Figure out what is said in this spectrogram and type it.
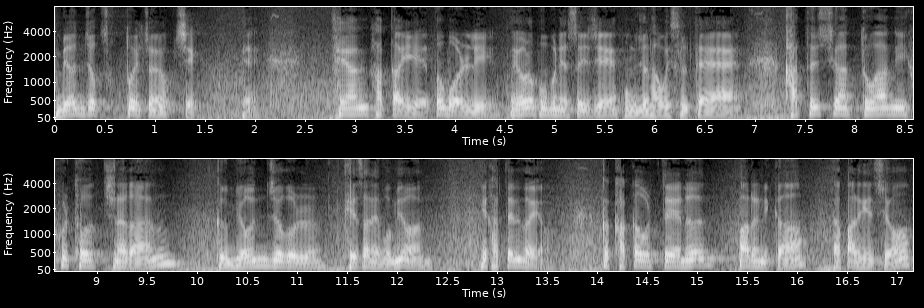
면적 속도 일정의 법칙. 예. 태양 가까이에 또 멀리 여러 부분에서 이제 공전하고 있을 때 같은 시간 동안 이 훑어 지나간 그 면적을 계산해 보면 이게 같다는 거예요. 그러니까 가까울 때는 빠르니까 빠르겠죠.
